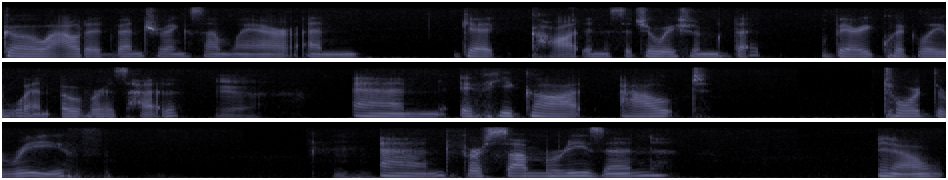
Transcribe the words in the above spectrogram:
go out adventuring somewhere and get caught in a situation that very quickly went over his head. Yeah. And if he got out toward the reef Mhm. and for some reason, you know,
